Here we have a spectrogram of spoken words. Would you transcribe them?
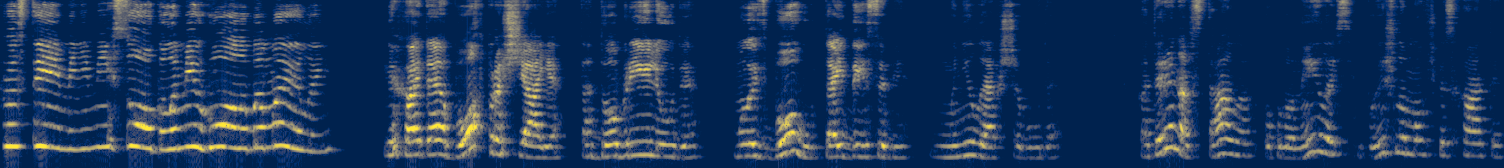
Прости мені, мій соколо, мій голубе милий. Нехай тебе Бог прощає та добрі люди. Молись Богу та йди собі, мені легше буде. Катерина встала, поклонилась, вийшла мовчки з хати,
